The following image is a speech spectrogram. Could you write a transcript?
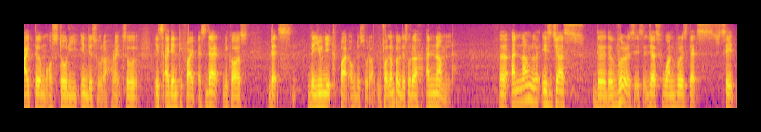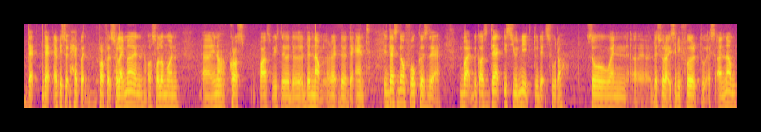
item or story in the surah, right? So it's identified as that because that's the unique part of the surah. For example, the surah An-Naml. Uh, An-Naml is just the the verse is just one verse that said that that episode happened. Prophet Sulaiman or Solomon, uh, you know, cross paths with the the the Naml, right? The the ant. There's no focus there, but because that is unique to that surah, so when uh, the surah is referred to as An-Naml,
